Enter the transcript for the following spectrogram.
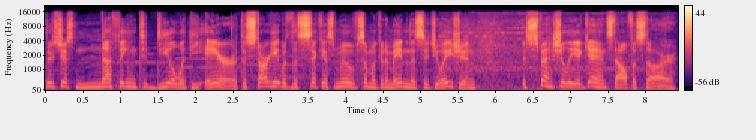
there's just nothing to deal with the air. The Stargate was the sickest move someone could have made in this situation, especially against Alpha Star.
